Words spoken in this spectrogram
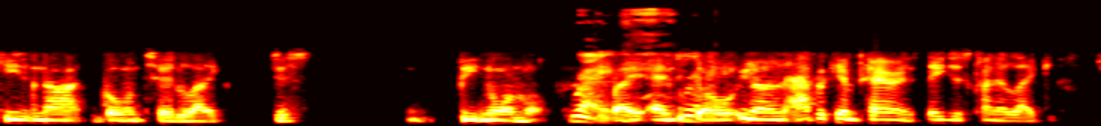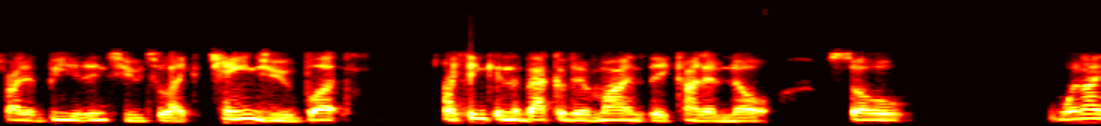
he's not going to like just be normal. Right. Right. And right. so, you know, and African parents, they just kind of like try to beat it into you to like change you. But I think in the back of their minds, they kind of know. So when I,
